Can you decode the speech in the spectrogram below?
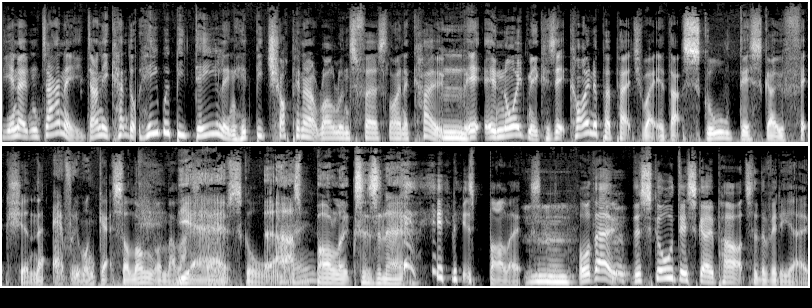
you know, and Danny, Danny Kendall, he would be dealing. He'd be chopping out Roland's first line of code. Mm. It annoyed me because it kind of perpetuated that school disco fiction that everyone gets along on the last day of school. that's right? bollocks, isn't it? It is bollocks. Hmm. Although hmm. the school disco parts of the video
